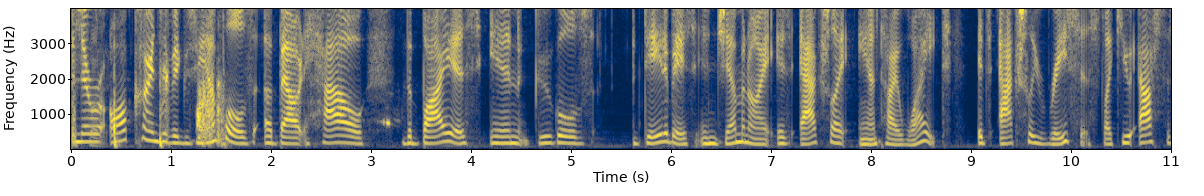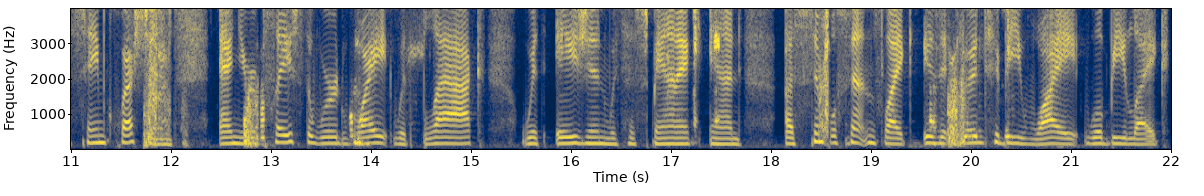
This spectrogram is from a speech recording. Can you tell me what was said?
And there were all kinds of examples about how the bias in Google's database in Gemini is actually anti white. It's actually racist. Like you ask the same question and you replace the word white with black, with Asian, with Hispanic, and a simple sentence like, is it good to be white will be like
